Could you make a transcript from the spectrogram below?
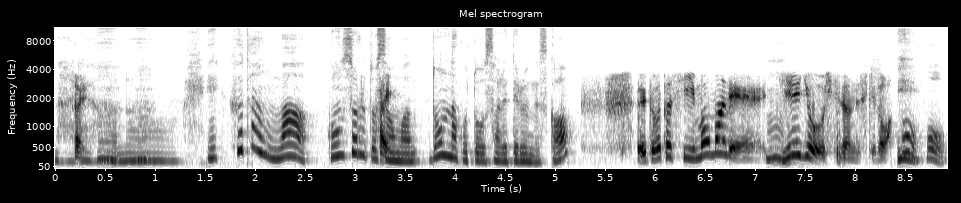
なるほど。え、普段はコンソルトさんはどんなことをされてるんですか、えっ、と、私、今まで自営業をしてたんですけど、うほ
